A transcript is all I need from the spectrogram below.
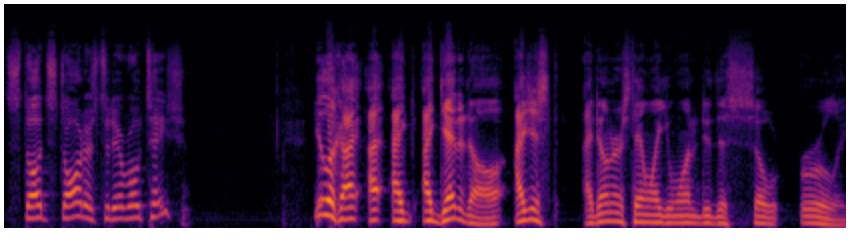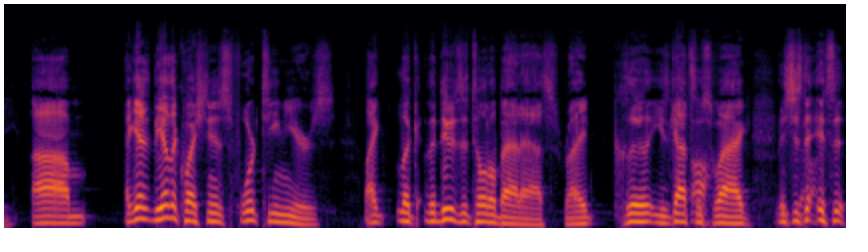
stud starters to their rotation. Yeah, look, I, I, I get it all. I just I don't understand why you want to do this so early. Um, I guess the other question is 14 years. Like, look, the dude's a total badass, right? Clearly, he's got some oh, swag. It's just a, it's a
